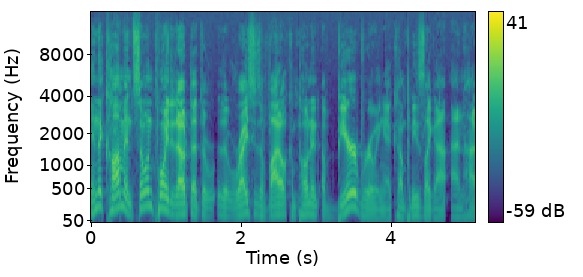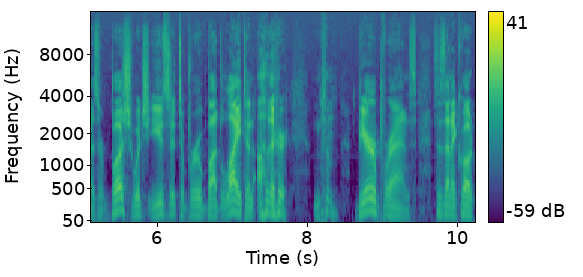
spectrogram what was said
In the comments, someone pointed out that the, the rice is a vital component of beer brewing at companies like Anheuser-Busch, which used it to brew Bud Light and other beer brands. Says, and I quote,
